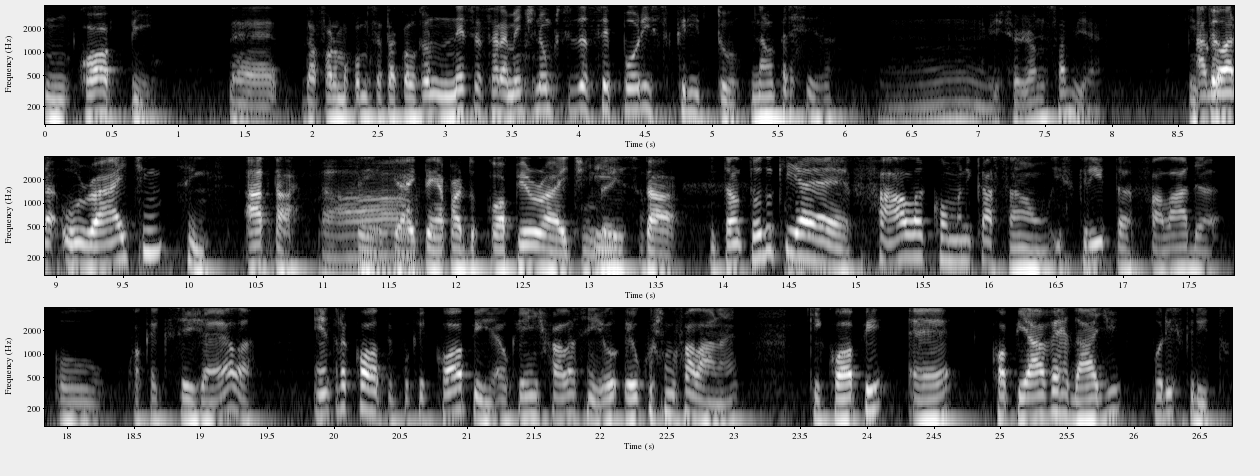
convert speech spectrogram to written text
um copy, é, da forma como você tá colocando, necessariamente não precisa ser por escrito. Não precisa. Isso eu já não sabia. Então- Agora, o writing, sim. Ah, tá. Ah. Sim, que aí tem a parte do copywriting. Daí. Isso. Tá. Então, tudo que é fala, comunicação, escrita, falada ou qualquer que seja ela, entra copy, porque copy é o que a gente fala assim, eu, eu costumo falar, né? Que copy é copiar a verdade por escrito.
